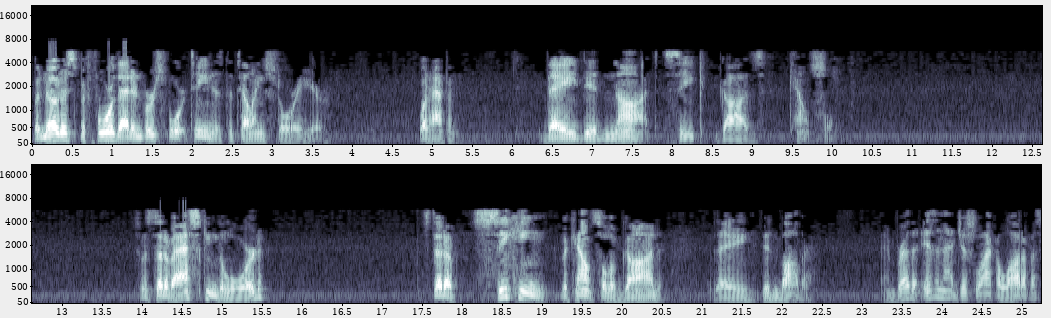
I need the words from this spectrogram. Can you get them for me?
But notice before that in verse 14 is the telling story here. What happened? They did not seek God's counsel. So instead of asking the Lord, instead of seeking the counsel of God, they didn't bother. And brethren, isn't that just like a lot of us?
